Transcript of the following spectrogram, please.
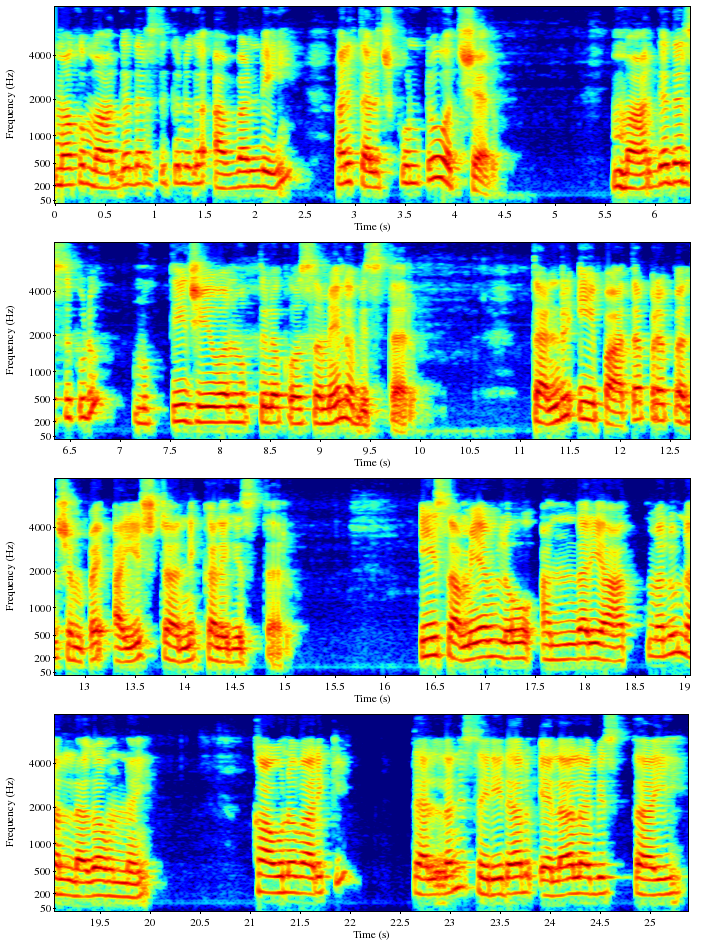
మాకు మార్గదర్శకునిగా అవ్వండి అని తలుచుకుంటూ వచ్చారు. మార్గదర్శకుడు ముక్తి జీవన్ముక్తుల కోసమే లభిస్తారు. తండ్రి ఈ పాత ప్రపంచంపై అయిష్టాన్ని కలిగిస్తారు. ఈ సమయంలో అందరి ఆత్మలు నల్లగా ఉన్నాయి. కావున వారికి తెల్లని శరీరాలు ఎలా లభిస్తాయి?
